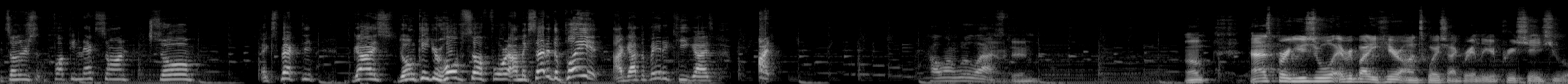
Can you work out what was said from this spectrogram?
It's under fucking Nexon, so expect it. Guys, don't get your hopes up for it. I'm excited to play it. I got the beta key, guys. But how long will it last? dude. Well, as per usual, everybody here on Twitch, I greatly appreciate you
